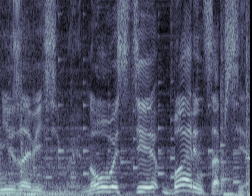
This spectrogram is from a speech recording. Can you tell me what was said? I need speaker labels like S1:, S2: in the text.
S1: Независимые новости. Барин обсерва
